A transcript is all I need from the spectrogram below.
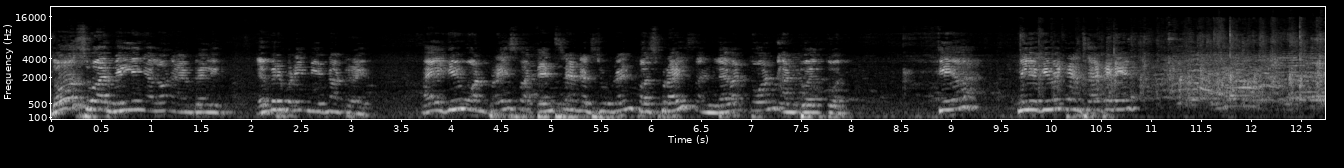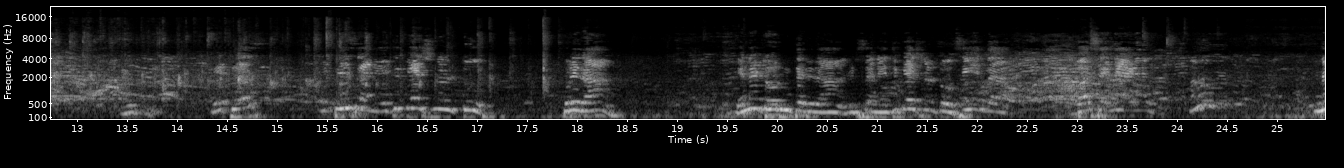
Those who are willing alone, I am telling. Everybody need not write. I will give one prize for 10th standard student, first prize, and 11th one and 12th one. Clear? Will you give it on Saturday? It is, it is an educational tour. புரியுதா என்ன டூர்னு தெரியுதா it's an educational tour see இந்த பஸ் என்ன எழுதுது ஆ? என்ன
